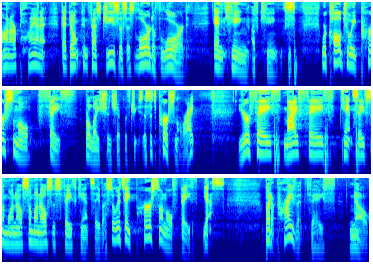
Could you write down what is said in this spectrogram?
on our planet that don't confess Jesus as Lord of Lord and King of Kings. We're called to a personal faith relationship with Jesus. It's personal, right? Your faith, my faith can't save someone else. Someone else's faith can't save us. So it's a personal faith, yes. But a private faith, no.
